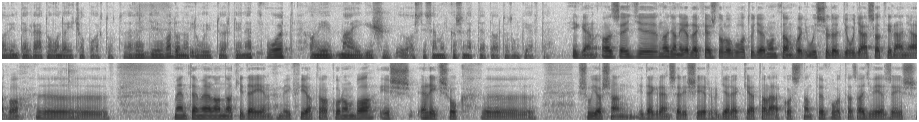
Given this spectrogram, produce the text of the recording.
az integrált óvodai csoportot. Ez egy vadonatúj történet volt, ami máig is azt hiszem, hogy köszönettel tartozunk érte. Igen, az egy nagyon érdekes dolog volt. Ugye mondtam, hogy újszülött gyógyászat irányába ö, mentem el annak idején még fiatal koromba, és elég sok ö, súlyosan idegrendszeri sérült gyerekkel találkoztam. Több volt az agyvérzés,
